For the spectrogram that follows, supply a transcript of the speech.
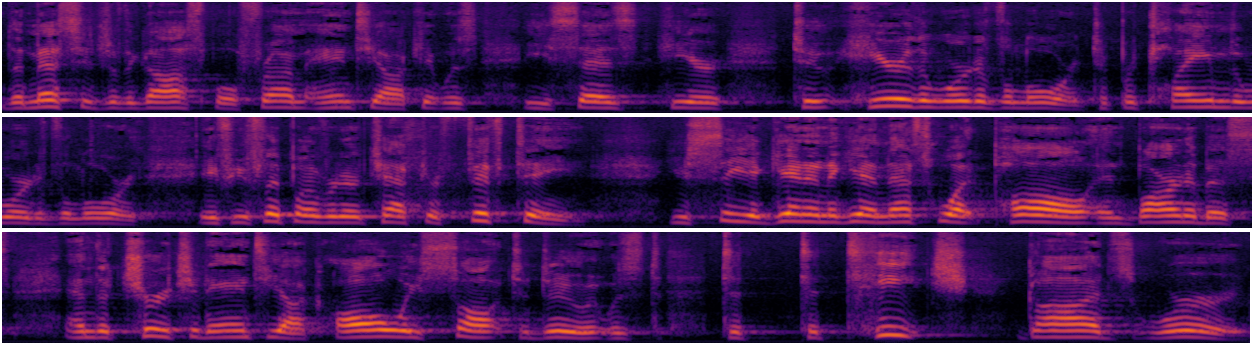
the message of the gospel from Antioch. It was, he says here, to hear the word of the Lord, to proclaim the word of the Lord. If you flip over to chapter 15, you see again and again that's what Paul and Barnabas and the church at Antioch always sought to do. It was to, to teach God's word.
